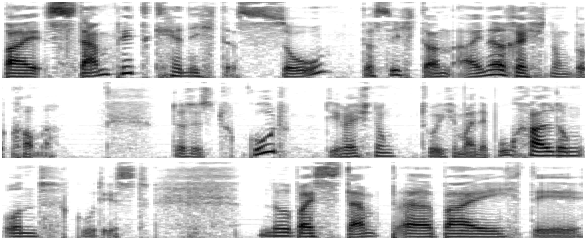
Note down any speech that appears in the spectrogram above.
bei Stampit kenne ich das so, dass ich dann eine Rechnung bekomme. Das ist gut. Die Rechnung tue ich in meine Buchhaltung und gut ist. Nur bei Stamp, äh, bei dem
